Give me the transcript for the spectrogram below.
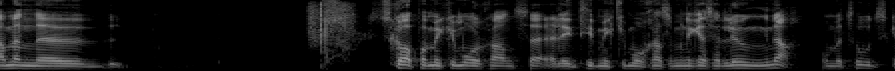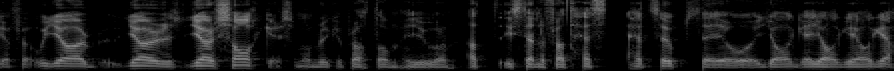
ja, men, skapar mycket målchanser, eller inte mycket målchanser men är ganska lugna och metodiska för, och gör, gör, gör saker som man brukar prata om i Djurgården. Att, istället för att hetsa upp sig och jaga, jaga, jaga.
